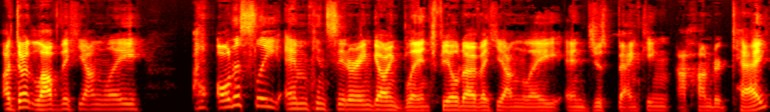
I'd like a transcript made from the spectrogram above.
I don't love the Young Lee. I honestly am considering going Blanchfield over Young Lee and just banking 100k.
